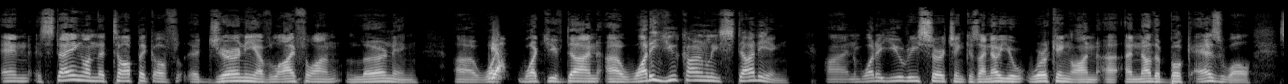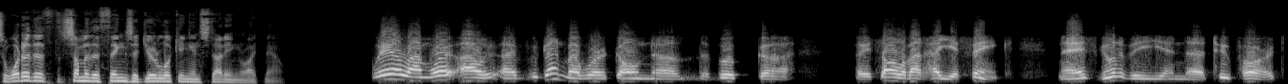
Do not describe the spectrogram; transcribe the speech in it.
And staying on the topic of a journey of lifelong learning, uh, what yeah. what you've done, uh, what are you currently studying? And what are you researching? Because I know you're working on uh, another book as well. So, what are the some of the things that you're looking and studying right now? Well, I'm I, have begun my work on uh, the book. Uh, it's all about how you think. Now, it's going to be in uh, two parts.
